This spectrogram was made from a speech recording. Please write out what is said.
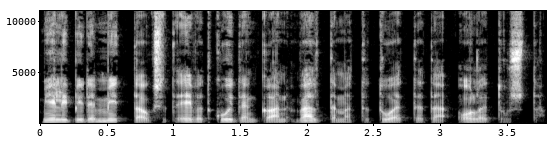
Mielipidemittaukset eivät kuitenkaan välttämättä tue tätä oletusta.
